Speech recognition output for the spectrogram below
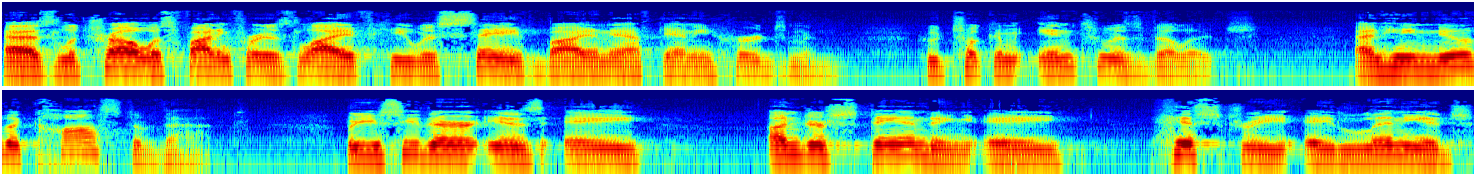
As Luttrell was fighting for his life, he was saved by an Afghani herdsman who took him into his village. And he knew the cost of that. But you see, there is a understanding, a history, a lineage,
